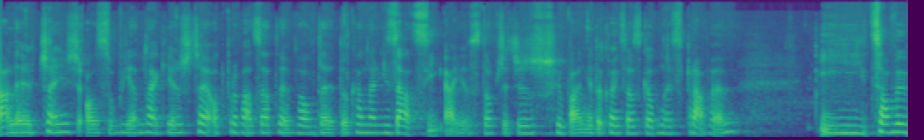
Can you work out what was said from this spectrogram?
ale część osób jednak jeszcze odprowadza tę wodę do kanalizacji, a jest to przecież chyba nie do końca zgodne z prawem. I co wy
